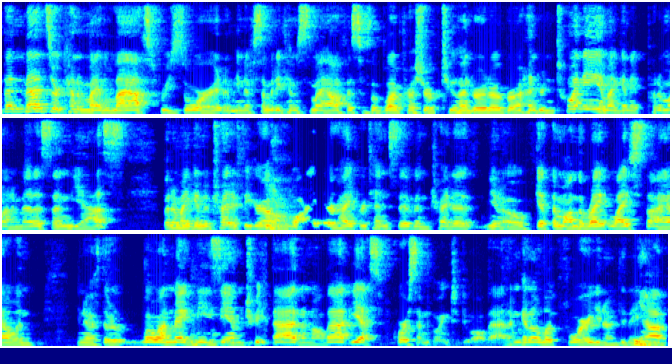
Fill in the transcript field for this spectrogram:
then meds are kind of my last resort. I mean, if somebody comes to my office with a blood pressure of 200 over 120, am I going to put them on a medicine? Yes. But am I going to try to figure out yeah. why they're hypertensive and try to, you know, get them on the right lifestyle and you know, if they're low on magnesium, treat that and all that. Yes, of course, I'm going to do all that. I'm going to look for, you know, do they yeah. have,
